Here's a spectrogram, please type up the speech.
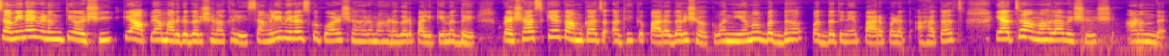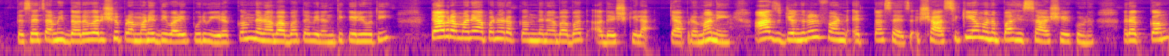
सविनय विनंती अशी की आपल्या मार्गदर्शनाखाली सांगली मिरज कुपवाड शहर महानगरपालिकेमध्ये प्रशासकीय कामकाज अधिक पारदर्शक व नियमबद्ध पद्धतीने पार पडत आहातच याचा आम्हाला विशेष आनंद आहे. तसेच आम्ही दरवर्षीप्रमाणे दिवाळीपूर्वी रक्कम देण्याबाबत विनंती केली होती. त्याप्रमाणे आपण रक्कम देण्याबाबत आदेश केला. त्याप्रमाणे आज जनरल फंड येत तसेच शासकीय मनपा हिस्सा अशी एकूण रक्कम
